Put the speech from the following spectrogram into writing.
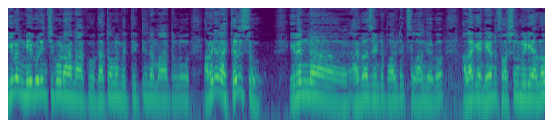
ఈవెన్ మీ గురించి కూడా నాకు గతంలో మీరు తిట్టిన మాటలు అవన్నీ నాకు తెలుసు. Even I was into politics long ago అలాగే నేను సోషల్ మీడియాలో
